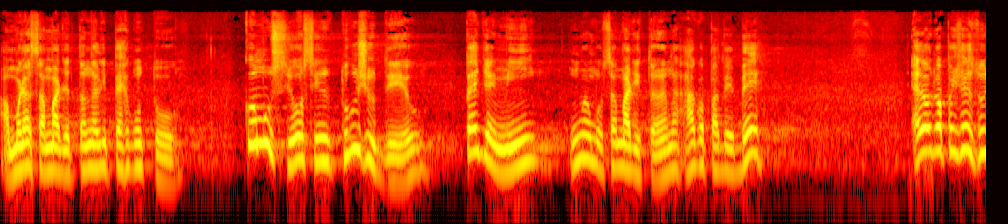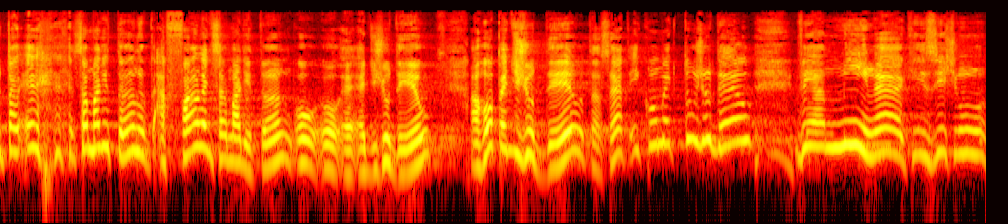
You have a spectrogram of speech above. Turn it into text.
A mulher samaritana lhe perguntou: Como o senhor, sendo tu judeu, pede a mim, uma samaritana, água para beber? Ela olhou para Jesus, tá, é samaritano, a fala é de samaritano, ou, ou é, é, de judeu, a roupa é de judeu, tá certo? E como é que tu, judeu, vem a mim, né? Que existe um,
